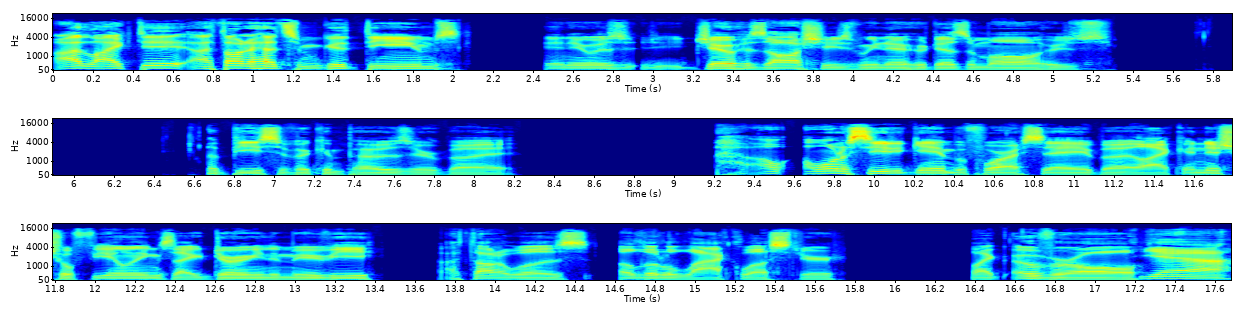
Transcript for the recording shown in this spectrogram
I liked it. I thought it had some good themes, and it was Joe Hisaishi, we know who does them all, who's a beast of a composer. But I, I want to see it again before I say. But like initial feelings, like during the movie, I thought it was a little lackluster, like overall. Yeah.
